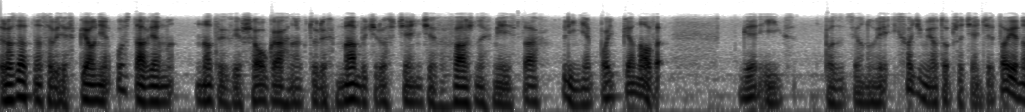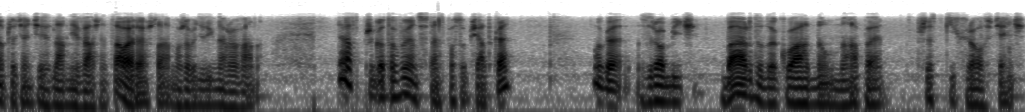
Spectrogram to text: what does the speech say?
rozetnę sobie w pionie, ustawiam na tych wierzchołkach, na których ma być rozcięcie w ważnych miejscach, linie pionowe. GX pozycjonuję i chodzi mi o to przecięcie. To jedno przecięcie jest dla mnie ważne, cała reszta może być zignorowana. Teraz przygotowując w ten sposób siatkę, mogę zrobić bardzo dokładną mapę wszystkich rozcięć.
